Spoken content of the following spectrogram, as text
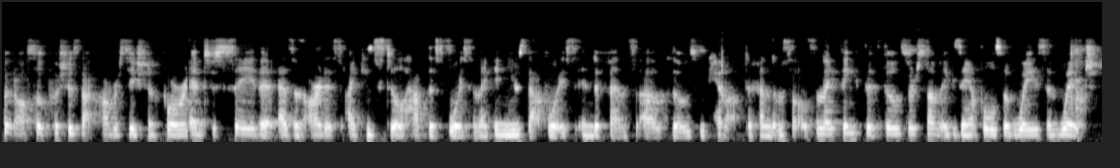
but also pushes that conversation forward and to say that as an artist, I can still have this voice and I can use that voice in defense of those who cannot defend themselves. And I think that those are some examples of ways in which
